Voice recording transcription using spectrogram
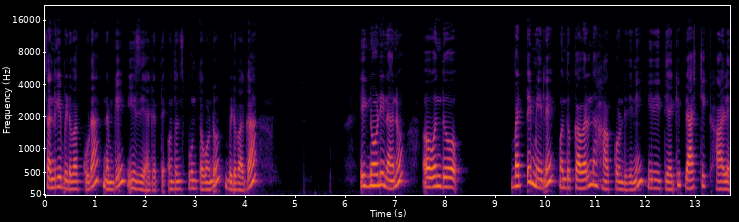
ಸಂಡಿಗೆ ಬಿಡುವಾಗ ಕೂಡ ನಮಗೆ ಈಸಿ ಆಗುತ್ತೆ. ಒಂದೊಂದು ಸ್ಪೂನ್ ತೊಗೊಂಡು ಬಿಡುವಾಗ. ಈಗ ನೋಡಿ ನಾನು ಒಂದು ಬಟ್ಟೆ ಮೇಲೆ ಒಂದು ಕವರ್ನ ಹಾಕ್ಕೊಂಡಿದ್ದೀನಿ. ಈ ರೀತಿಯಾಗಿ ಪ್ಲಾಸ್ಟಿಕ್ ಹಾಳೆ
